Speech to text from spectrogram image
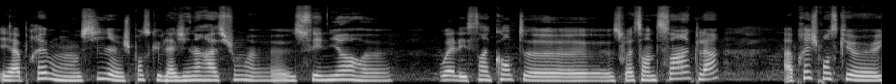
et après, bon aussi, euh, je pense que la génération euh, senior, euh, ouais, les 50, euh, 65 là. Après, je pense que euh,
